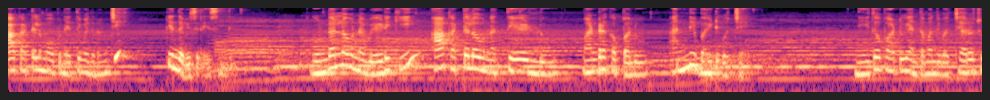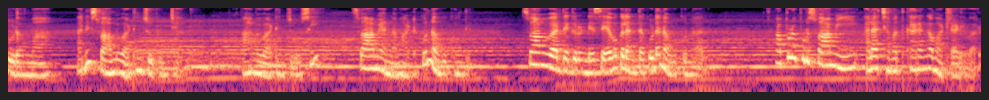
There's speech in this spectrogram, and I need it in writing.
ఆ కట్టెల మోపు నెత్తి మీద నుంచి కింద విసిరేసింది. గుండంలో ఉన్న వేడికి ఆ కట్టెలో ఉన్న తేళ్ళు మండ్రకప్పలు అన్నీ బయటకొచ్చాయి. నీతో పాటు ఎంతమంది వచ్చారో చూడమ్మా అని స్వామి వాటిని చూపించారు. ఆమె వాటిని చూసి స్వామి అన్న మాటకు నవ్వుకుంది. స్వామివారి దగ్గరుండే సేవకులంతా కూడా నవ్వుకున్నారు. అప్పుడప్పుడు స్వామి అలా చమత్కారంగా మాట్లాడేవారు.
